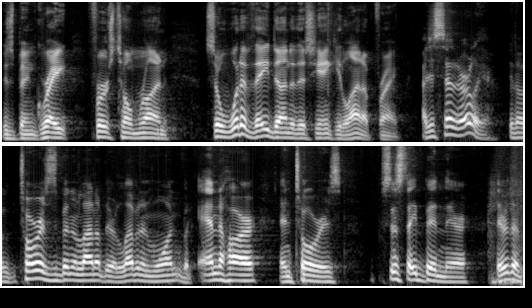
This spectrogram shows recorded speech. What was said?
who's been great, first home run. So what have they done to this Yankee lineup, Frank? I just said it earlier. You know, Torres has been in the lineup. They're 11 and one, but Andujar and Torres, since they've been there, they're the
